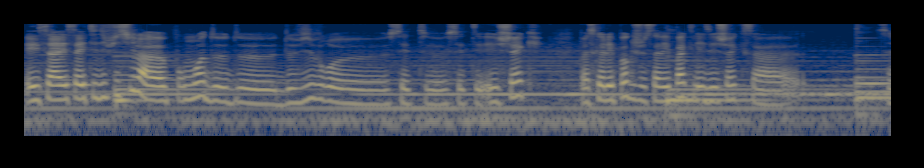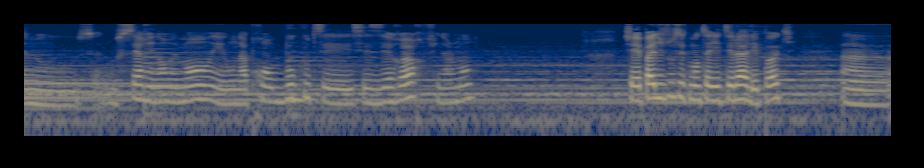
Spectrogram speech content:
Et ça, a été difficile euh, pour moi de, vivre euh, cet échec. Parce qu'à l'époque, je ne savais pas que les échecs, ça, nous, sert énormément et on apprend beaucoup de ces, ces erreurs finalement. J'avais pas du tout cette mentalité-là à l'époque. Euh,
